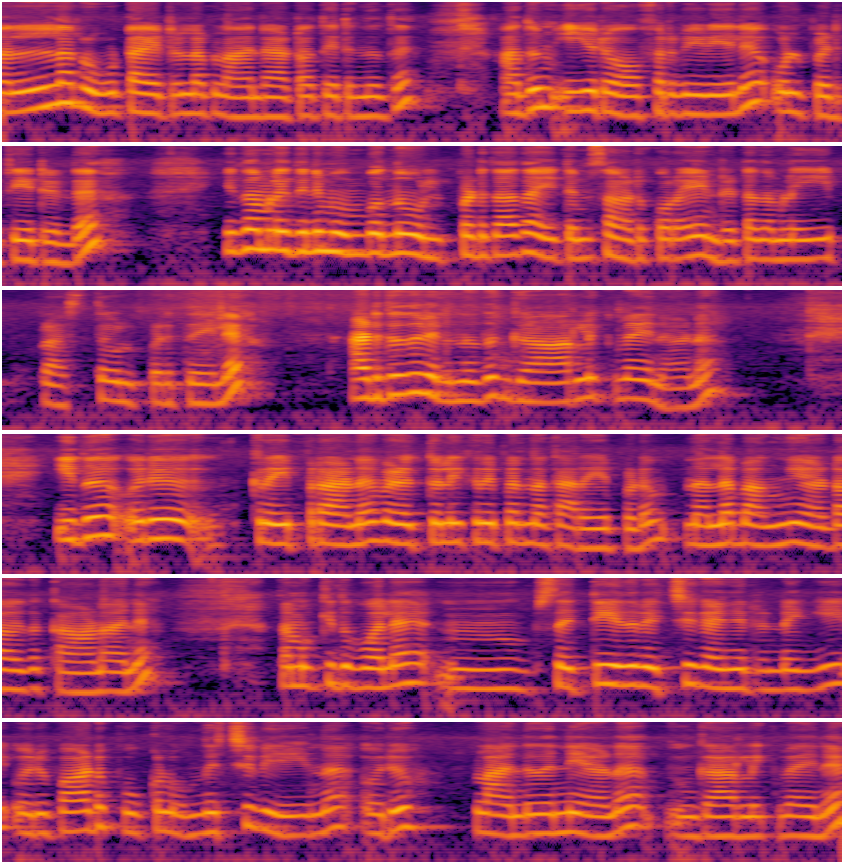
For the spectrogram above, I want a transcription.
നല്ല റൂട്ടായിട്ടുള്ള പ്ലാന്റ് ആട്ടോ തരുന്നത്. അതും ഈ ഒരു ഓഫർ വീഡിയോയിൽ ഉൾപ്പെടുത്തിയിട്ടുണ്ട്. ഇത് നമ്മൾ ഇതിന് മുമ്പൊന്നും ഉൾപ്പെടുത്താത്ത ഐറ്റംസ് ആണ്. കുറേ ഉണ്ട് കേട്ടോ നമ്മൾ ഈ പ്രാവശ്യത്തെ ഉൾപ്പെടുത്തിയതിൽ അടുത്തത് വരുന്നത് ഗാർലിക് വൈനാണ് ഇത് ഒരു ക്രീപ്പറാണ് വെളുത്തുള്ളി ക്രീപ്പർ എന്നൊക്കെ അറിയപ്പെടും. നല്ല ഭംഗിയാട്ടോ ഇത് കാണാൻ നമുക്കിതുപോലെ സെറ്റ് ചെയ്ത് വെച്ച് കഴിഞ്ഞിട്ടുണ്ടെങ്കിൽ ഒരുപാട് പൂക്കൾ ഒന്നിച്ച് വീഴുന്ന ഒരു പ്ലാന്റ് തന്നെയാണ് ഗാർലിക് വൈന്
